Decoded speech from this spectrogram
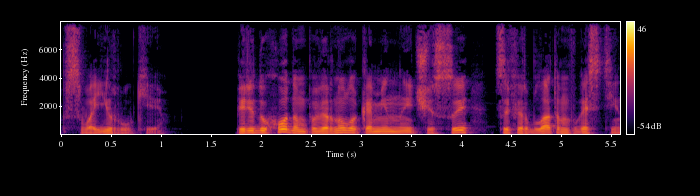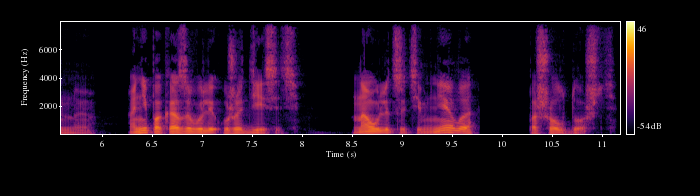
в свои руки. Перед уходом повернула каминные часы циферблатом в гостиную. Они показывали уже десять. На улице темнело, пошел дождь.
